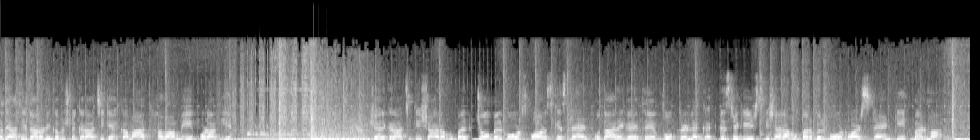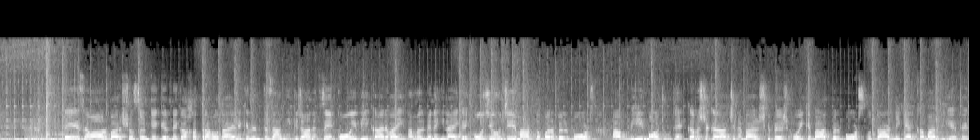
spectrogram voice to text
ठेकेदारों ने कमिश्नर कराची के अहकाम हवा में उड़ा दिए। शहर कराची के शाहराहों पर जो बिल बोर्ड और उसके स्टैंड उतारे गए थे, वो फिर लग गए। डिस्ट्रिक्ट ईस्ट की शाहराहों पर बिल बोर्ड और स्टैंड की भरमार। तेज हवा और बारिशों से उनके गिरने का खतरा होता है, लेकिन इंतजामिया की जानब से कोई भी कार्रवाई अमल में नहीं लाई गई। ऊँची ऊँची इमारतों पर बिल बोर्ड अब भी मौजूद हैं। कमिश्नर कराची ने बारिश की पेश गोई के बाद बिल बोर्ड उतारने के अहकाम दिए थे।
